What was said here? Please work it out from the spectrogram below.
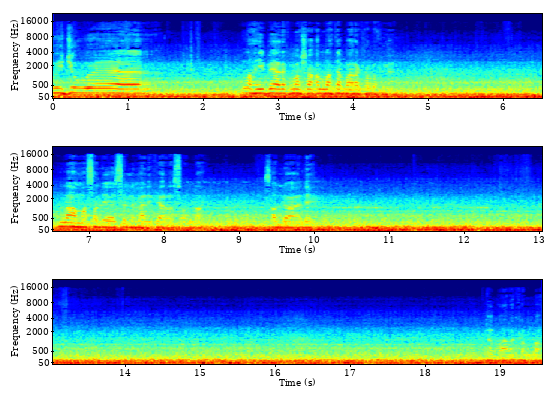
ويجوا الله يبارك ما شاء الله تبارك الرحمن. اللهم صل وسلم عليك يا رسول الله صلوا عليه تبارك الله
